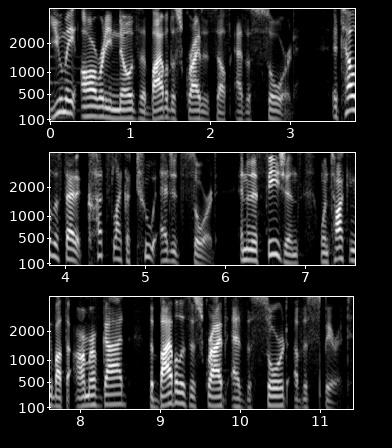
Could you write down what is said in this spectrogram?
You may already know that the Bible describes itself as a sword. It tells us that it cuts like a two edged sword. And in Ephesians, when talking about the armor of God, the Bible is described as the sword of the Spirit.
